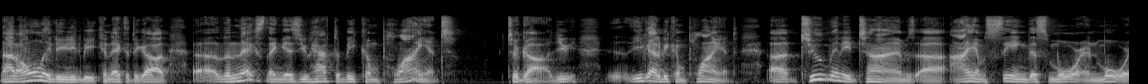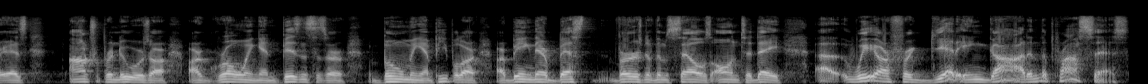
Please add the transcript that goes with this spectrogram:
not only do you need to be connected to God, uh, the next thing is you have to be compliant to God. You you got to be compliant. Uh, too many times, uh, I am seeing this more and more as entrepreneurs are are growing and businesses are booming and people are are being their best version of themselves on today. Uh, we are forgetting God in the process.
